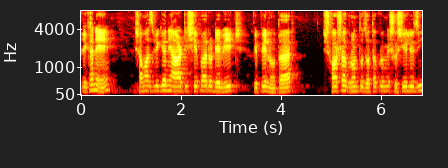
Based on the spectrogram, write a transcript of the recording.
এখানে সমাজবিজ্ঞানী আরটি শেপার ও ডেভিড পেপেনো তার স্ব গ্রন্থ যথাক্রমে সোশিওলজি,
